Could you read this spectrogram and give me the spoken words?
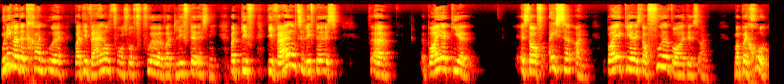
moenie laat dit gaan oor wat die wêreld vir ons wil voor wat liefde is nie. Want die die wêreld se liefde is ehm uh, baie keer is daar eise aan. Baie keer is daar voorwaardes aan. Maar by God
